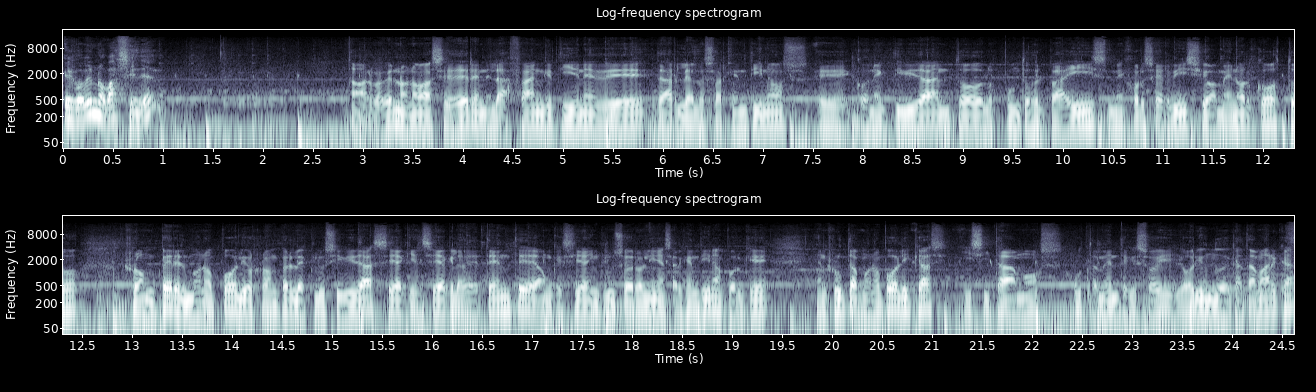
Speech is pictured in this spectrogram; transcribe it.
¿El gobierno va a ceder? No, el gobierno no va a ceder en el afán que tiene de darle a los argentinos eh, conectividad en todos los puntos del país, mejor servicio a menor costo, romper el monopolio, romper la exclusividad, sea quien sea que la detente, aunque sea incluso aerolíneas argentinas, porque en rutas monopólicas, y citamos justamente que soy oriundo de Catamarca,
